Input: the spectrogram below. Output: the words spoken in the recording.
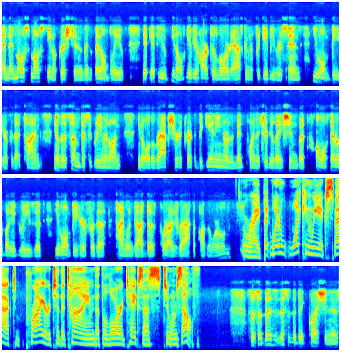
and, and most most you know Christians they, they don't believe if you you know give your heart to the Lord, ask Him to forgive you your sins, you won't be here for that time. You know, there's some disagreement on you know will the rapture occur at the beginning or the midpoint of the tribulation, but almost everybody agrees that you won't be here for the time when God does pour out His wrath upon the world. Right, but what what can we expect prior to the time that the Lord takes us to Himself? So, so this is this is the big question. Is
